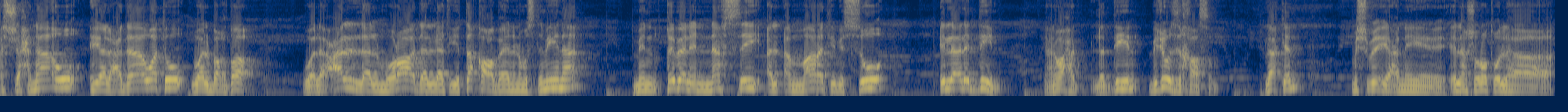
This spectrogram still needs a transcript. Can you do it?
الشحناء هي العداوة والبغضاء ولعل المراد التي تقع بين المسلمين من قبل النفس الأمارة بالسوء إلا للدين. يعني واحد للدين بجوز خاصم لكن مش يعني إلها شروط وإلها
